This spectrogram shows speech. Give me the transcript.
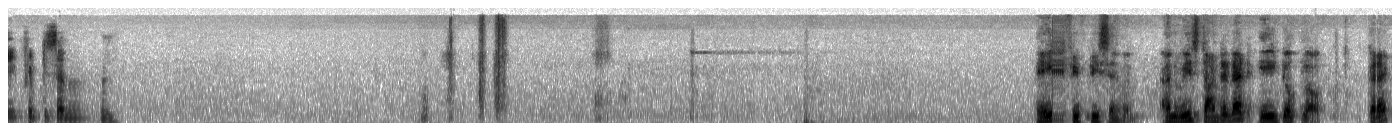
Eight fifty-seven. 8.57 and we started at 8 o'clock correct?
